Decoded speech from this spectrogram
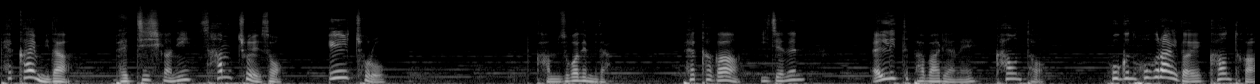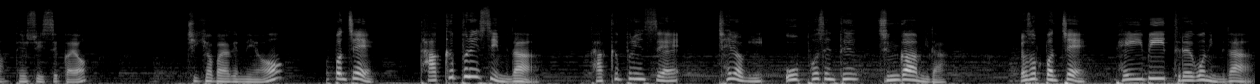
페카입니다. 배치 시간이 3초에서 1초로 감소가 됩니다. 페카가 이제는 엘리트 바바리안의 카운터 혹은 호그라이더의 카운터가 될 수 있을까요? 지켜봐야겠네요. 첫 번째 다크 프린스입니다. 다크 프린스의 체력이 5% 증가합니다. 여섯 번째 베이비 드래곤입니다.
